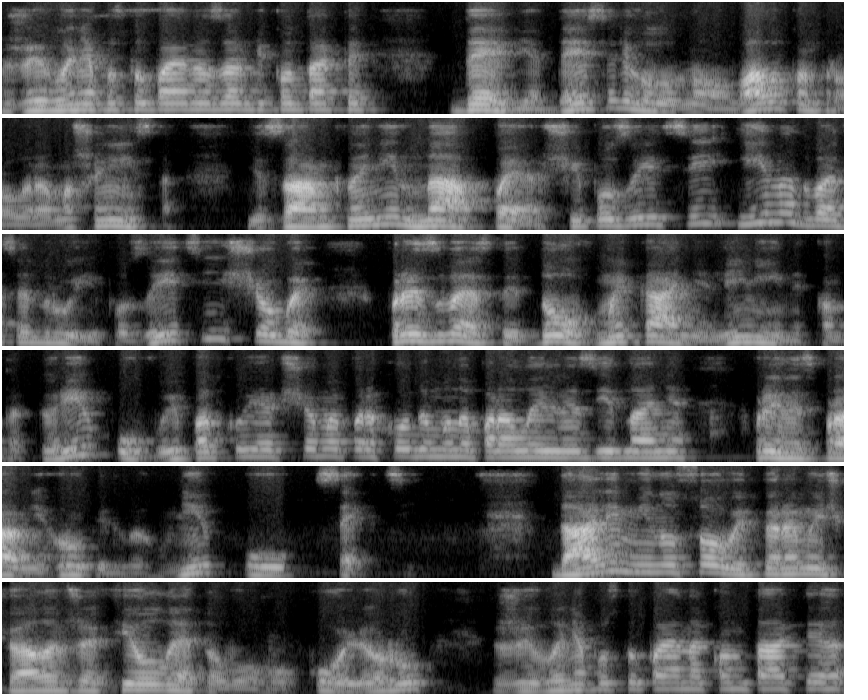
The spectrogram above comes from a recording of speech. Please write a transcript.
живлення поступає на замки контакти 910 головного валу контролера машиніста. Замкнені на першій позиції і на 22 позиції, щоби призвести до вмикання лінійних контакторів у випадку, якщо ми переходимо на паралельне з'єднання при несправній групі двигунів у секції. Далі мінусовий перемичкою, але вже фіолетового кольору, живлення поступає на контакти е,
